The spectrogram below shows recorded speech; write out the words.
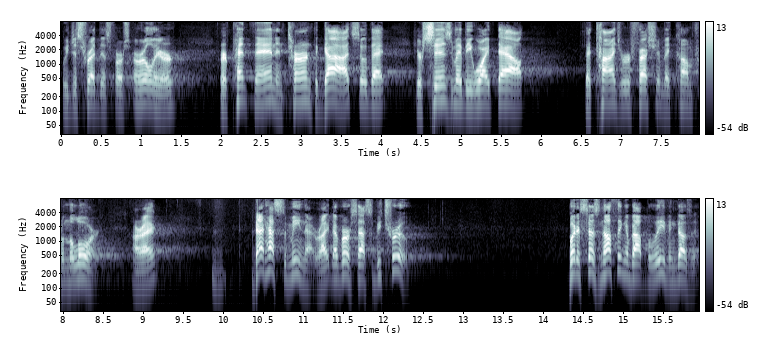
We just read this verse earlier. Repent then and turn to God so that your sins may be wiped out, that times of refreshing may come from the Lord. All right? That has to mean that, right? That verse has to be true. But it says nothing about believing, does it?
